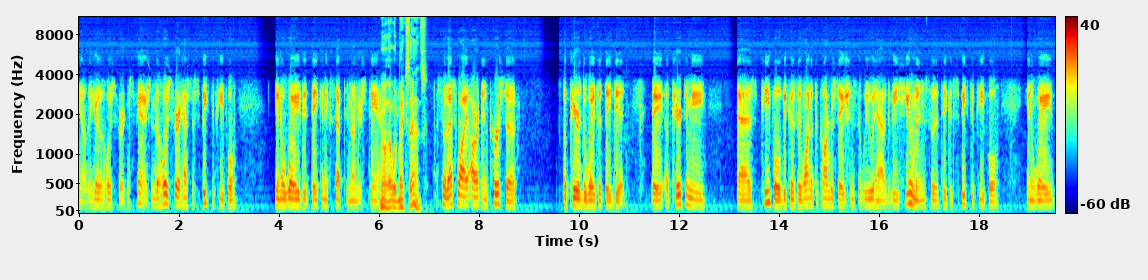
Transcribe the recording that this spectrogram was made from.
You know, they hear the Holy Spirit in Spanish, and the Holy Spirit has to speak to people in a way that they can accept and understand. No, that would make sense. So that's why Art and Pursah appeared the way that they did. They appeared to me as people because they wanted the conversations that we would have to be human so that they could speak to people in a way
